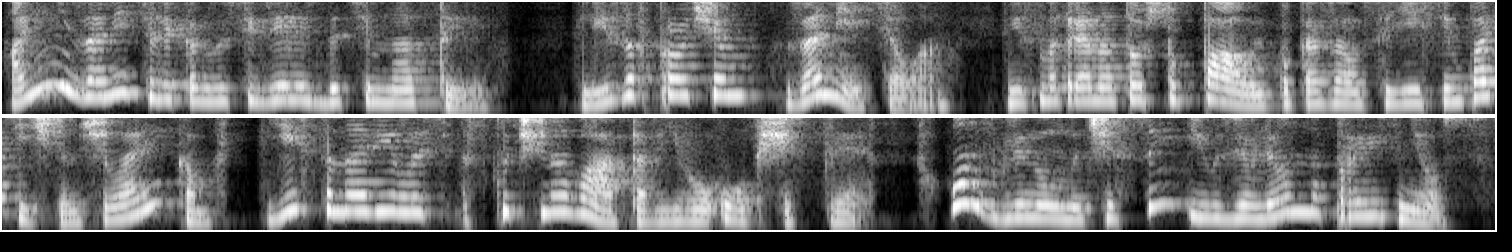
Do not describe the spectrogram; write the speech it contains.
Они не заметили, как засиделись до темноты. Лиза, впрочем, заметила. Несмотря на то, что Пауль показался ей симпатичным человеком, ей становилось скучновато в его обществе. Он взглянул на часы и удивленно произнес —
